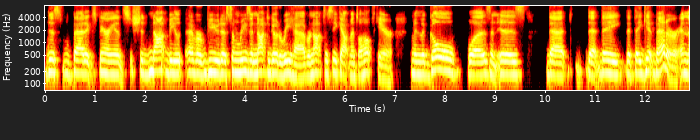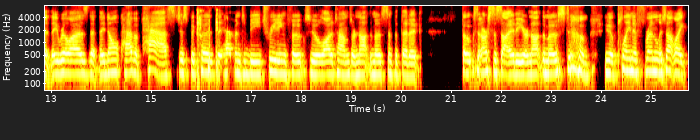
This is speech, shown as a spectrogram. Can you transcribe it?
this bad experience should not be ever viewed as some reason not to go to rehab or not to seek out mental health care. I mean, the goal was and is that that they that they get better and that they realize that they don't have a past just because they happen to be treating folks who a lot of times are not the most sympathetic folks in our society are not the most um, you know plaintiff friendly it's not like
